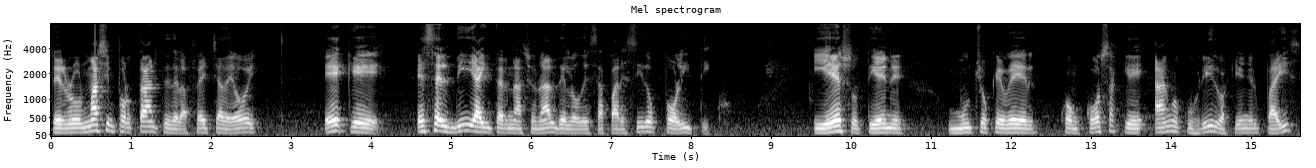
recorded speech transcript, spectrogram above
Pero lo más importante de la fecha de hoy es que es el Día Internacional de los Desaparecidos Políticos. Y eso tiene mucho que ver con cosas que han ocurrido aquí en el país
